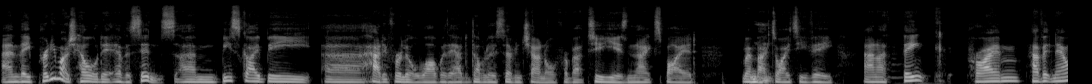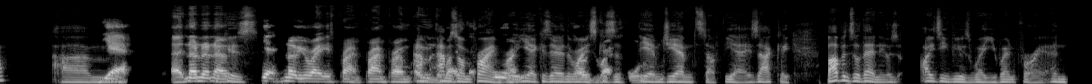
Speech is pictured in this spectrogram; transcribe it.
and they pretty much held it ever since. Um, B Sky B uh, had it for a little while, where they had a 007 channel for about two years, and that expired. Went back to ITV, and I think Prime have it now. Um, yeah Uh, no, no, no. Because yeah, no, you're right. It's Prime, Prime, Prime. Am- Amazon rights Prime, right? Yeah, because they're in the rights because of the all of them. MGM stuff. Yeah, exactly. But up until then, it was ITV was where you went for it, and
